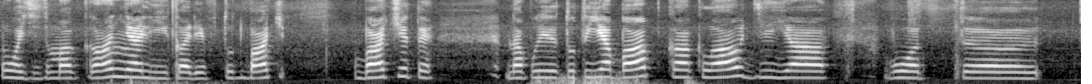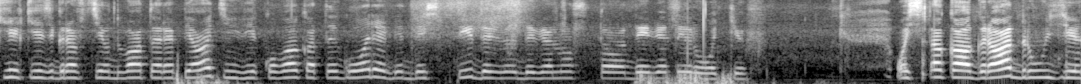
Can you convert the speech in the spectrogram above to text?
Ось змагання лікарів. Тут бач, бачите, тут є бабка Клаудія. Вот, е, кількість гравців 2-5 і вікова категорія від 10 до 99 років. Ось така гра, друзі.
